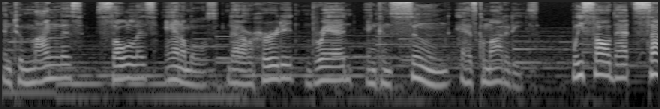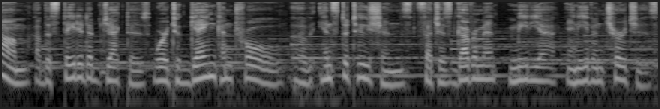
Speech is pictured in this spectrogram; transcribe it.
into mindless, soulless animals that are herded, bred, and consumed as commodities. We saw that some of the stated objectives were to gain control of institutions such as government, media, and even churches,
